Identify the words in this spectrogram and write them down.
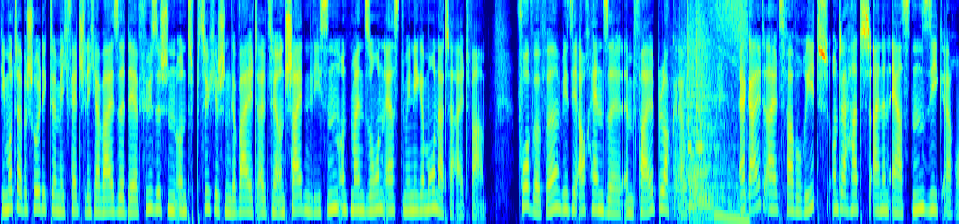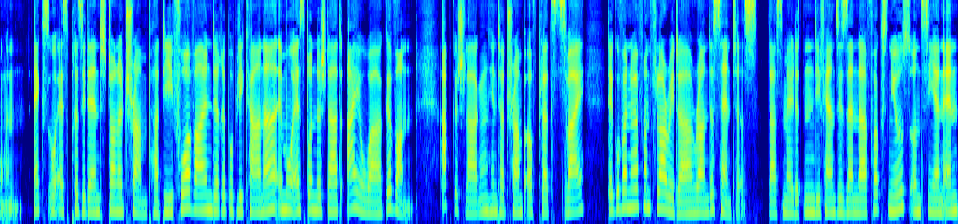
Die Mutter beschuldigte mich fälschlicherweise der physischen und psychischen Gewalt, als wir uns scheiden ließen und mein Sohn erst wenige Monate alt war. Vorwürfe, wie sie auch Hänsel im Fall Block erhob. Er galt als Favorit und er hat einen ersten Sieg errungen. Ex-US-Präsident Donald Trump hat die Vorwahlen der Republikaner im US-Bundesstaat Iowa gewonnen. Abgeschlagen hinter Trump auf Platz zwei der Gouverneur von Florida, Ron DeSantis. Das meldeten die Fernsehsender Fox News und CNN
